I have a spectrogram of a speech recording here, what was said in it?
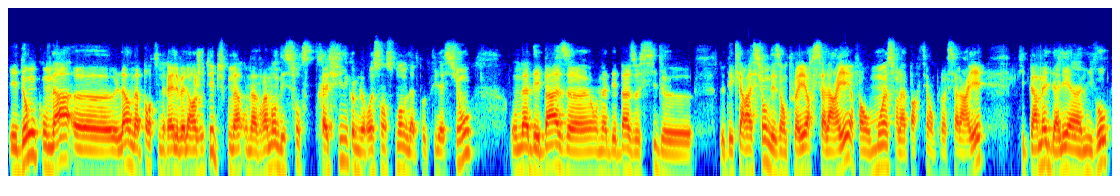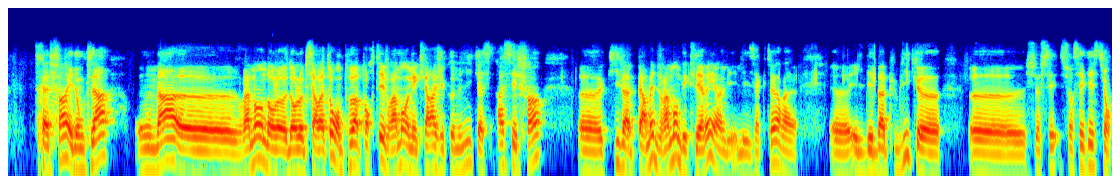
Et donc on a, euh, là on apporte une réelle valeur ajoutée puisqu'on a, on a vraiment des sources très fines comme le recensement de la population. On a des bases, euh, on a des bases aussi de déclaration des employeurs salariés, enfin au moins sur la partie emploi salarié, qui permettent d'aller à un niveau très fin. Et donc là, on a euh, vraiment dans l'observatoire, on peut apporter vraiment un éclairage économique assez fin euh, qui va permettre vraiment d'éclairer hein, les, acteurs euh, et le débat public sur ces, questions.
